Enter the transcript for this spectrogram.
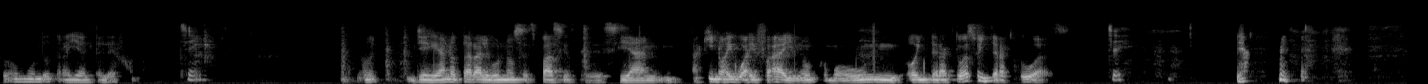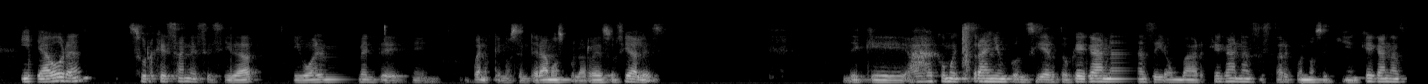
todo el mundo traía el teléfono. Sí. Llegué a notar algunos espacios que decían, aquí no hay wifi, ¿no? Como un, o interactúas o interactúas. Sí. y ahora surge esa necesidad, igualmente, bueno, que nos enteramos por las redes sociales, de que, ah, cómo extraño un concierto, qué ganas de ir a un bar, qué ganas de estar con no sé quién, qué ganas.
